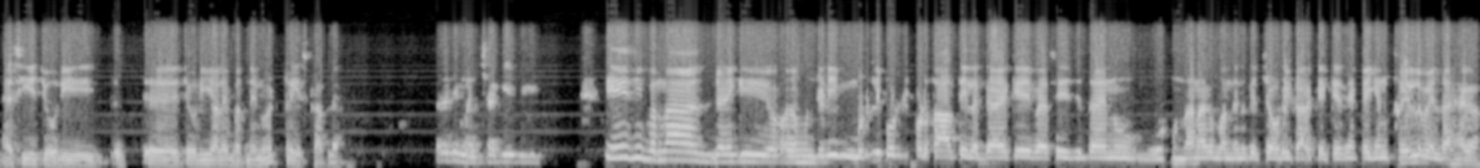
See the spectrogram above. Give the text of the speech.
ਅਸੀਂ ਇਹ ਚੋਰੀ ਚੋਰੀ ਵਾਲੇ ਬੰਦੇ ਨੂੰ ਟ੍ਰੇਸ ਕਰ ਲਿਆ। ਸਰ, ਇਹਦੀ ਮਨਸ਼ਾ ਕੀ ਸੀ? ਇਹ ਜੀ ਬੰਦਾ ਜਾਨੀ ਕਿ ਹੁਣ ਜਿਹੜੀ ਮੁੱਢਲੀ ਪੜਤਾਲ ਤੇ ਲੱਗਾ ਹੈ ਕਿ ਵੈਸੇ ਜਿੱਦਾਂ ਇਹਨੂੰ ਹੁੰਦਾ ਨਾ ਕਿ ਬੰਦੇ ਨੂੰ ਕਿ ਚੋਰੀ ਕਰਕੇ ਕਿਸੇ ਕਈਆਂ ਨੂੰ ਥ੍ਰਿਲ ਮਿਲਦਾ ਹੈਗਾ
